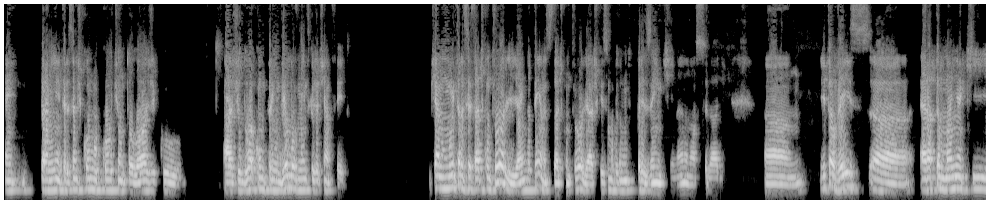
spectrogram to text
é, para mim é interessante como o coach ontológico ajudou a compreender o movimento que eu já tinha feito. Tinha muita necessidade de controle, e ainda tenho necessidade de controle, acho que isso é uma coisa muito presente né, na nossa sociedade. E talvez uh, era tamanha que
